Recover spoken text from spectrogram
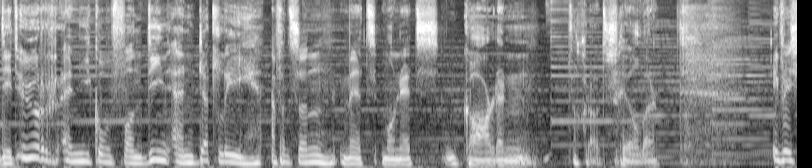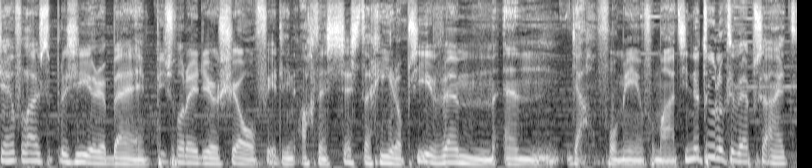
dit uur. En die komt van Dean en Dudley Evanson met Monet's Garden. De grote schilder. Ik wens je heel veel luisterplezier bij Peaceful Radio Show 1468 hier op CFM. En ja, voor meer informatie natuurlijk de website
